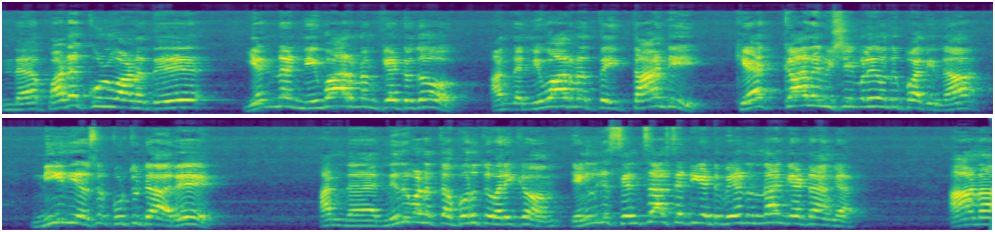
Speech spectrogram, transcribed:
இந்த படக்குழுவானது என்ன நிவாரணம் கேட்டதோ அந்த நிவாரணத்தை தாண்டி கேட்காத விஷயங்களையும் வந்து பாத்தீங்கன்னா நீதியரசர் கொடுத்துட்டாரு. அந்த நிறுவனத்தை பொறுத்த வரைக்கும் எங்களுக்கு சென்சார் சர்டிபிகேட் வேணும் தான் கேட்டாங்க. ஆனா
